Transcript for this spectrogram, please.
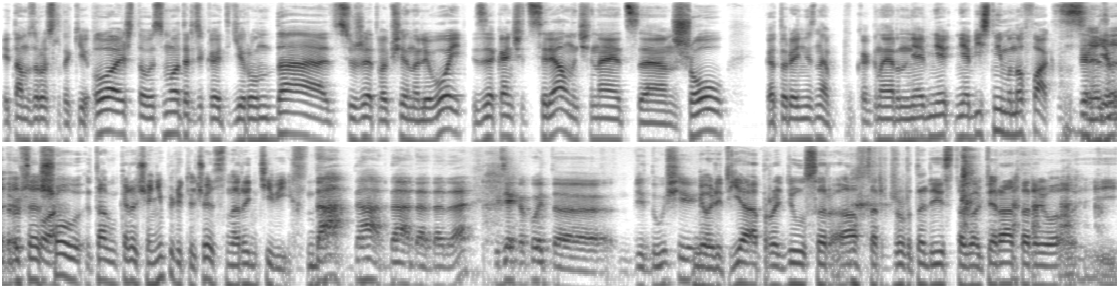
и там взрослые такие, ой, что вы смотрите, какая-то ерунда, сюжет вообще нулевой. И заканчивается сериал, начинается шоу, который, я не знаю, как, наверное, не, не, необъяснимо, но факт с Сергеем это, Дружко. это шоу, там, короче, они переключаются на РЕН-ТВ. Да, да, да, да, да, да, где какой-то ведущий... Говорит, я продюсер, автор, журналист, там, оператор его и,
